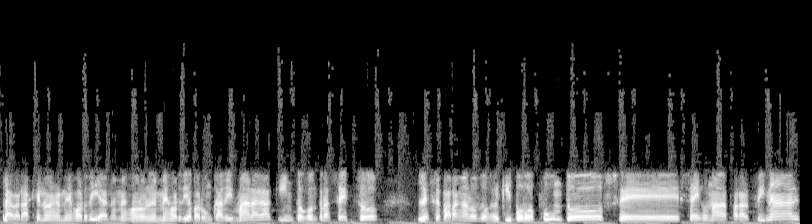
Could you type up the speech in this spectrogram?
La verdad es que no es el mejor día, no es el mejor día para un Cádiz Málaga, quinto contra sexto, le separan a los dos equipos dos puntos, eh, seis jornadas para el final,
